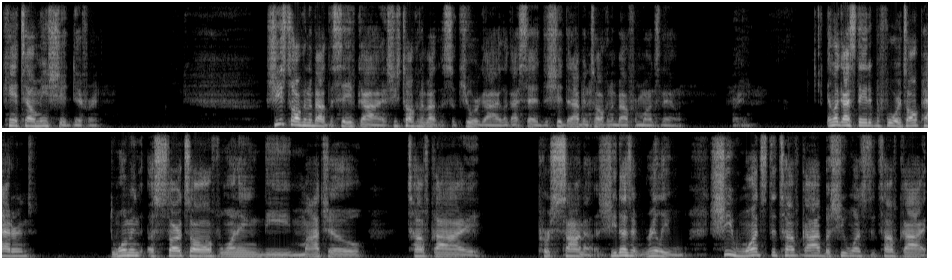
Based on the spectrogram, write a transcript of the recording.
Can't tell me shit different. She's talking about the safe guy. She's talking about the secure guy. Like I said, the shit that I've been talking about for months now. Right? And like I stated before, it's all patterns. The woman uh, starts off wanting the macho, tough guy persona. She doesn't really, she wants the tough guy, but she wants the tough guy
